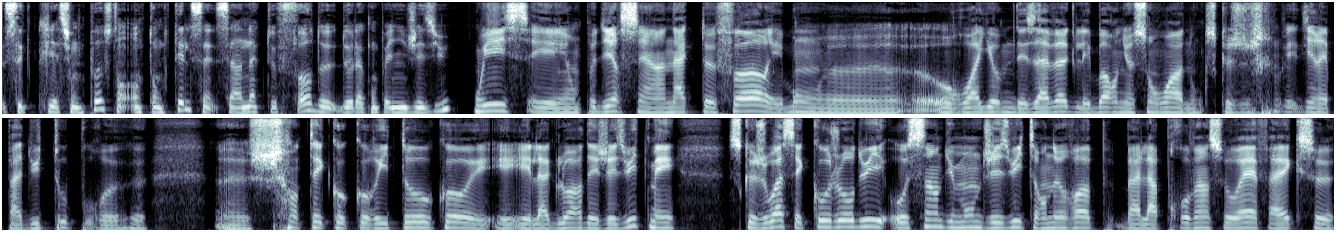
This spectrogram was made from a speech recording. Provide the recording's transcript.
Cette création de poste, en, en tant que tel, c'est c'est un acte fort de, de la Compagnie de Jésus? Oui, c'est, on peut dire c'est un acte fort et bon, euh, au royaume des aveugles, les borgnes sont rois. Donc ce que je ne dirais pas du tout pour euh, euh, chanter Cocorito co et, la gloire des jésuites, mais ce que je vois, c'est qu'aujourd'hui, au sein du monde jésuite en Europe, bah, la province OF avec ce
